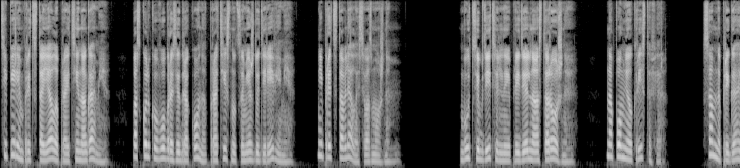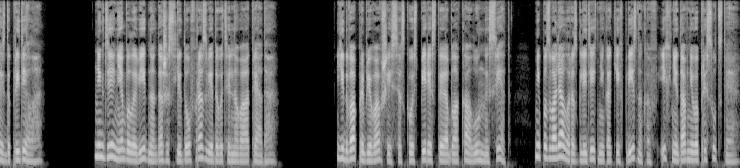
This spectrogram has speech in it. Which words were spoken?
Теперь им предстояло пройти ногами, поскольку в образе дракона протиснуться между деревьями не представлялось возможным. «Будьте бдительны и предельно осторожны», — напомнил Кристофер, сам напрягаясь до предела. Нигде не было видно даже следов разведывательного отряда. Едва пробивавшийся сквозь перистые облака лунный свет не позволял разглядеть никаких признаков их недавнего присутствия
